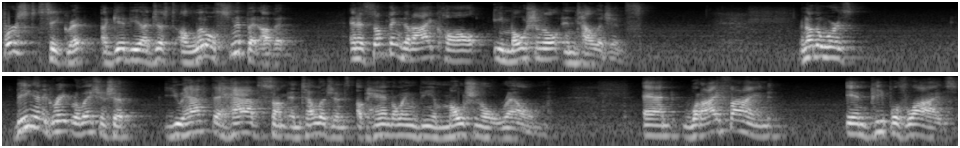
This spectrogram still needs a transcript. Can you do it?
first secret, I'll give you just a little snippet of it, and it's something that I call emotional intelligence. In other words, being in a great relationship, you have to have some intelligence of handling the emotional realm. And what I find in people's lives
